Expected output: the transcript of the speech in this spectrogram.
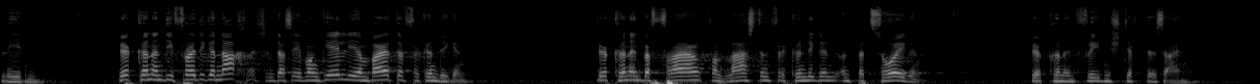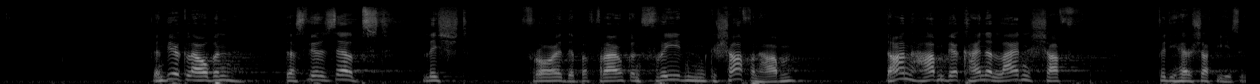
leben. Wir können die freudige Nachrichten, das Evangelium weiter verkündigen. Wir können Befreiung von Lasten verkündigen und bezeugen. Wir können Friedensstifter sein. Wenn wir glauben, dass wir selbst Licht, Freude, Befreiung und Frieden geschaffen haben, dann haben wir keine Leidenschaft für die Herrschaft Jesu.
